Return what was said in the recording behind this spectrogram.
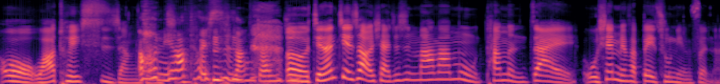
哦，我要推四张专哦，你要推四张专辑，呃，简单介绍一下，就是妈妈木他们在，我现在没法背出年份了、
